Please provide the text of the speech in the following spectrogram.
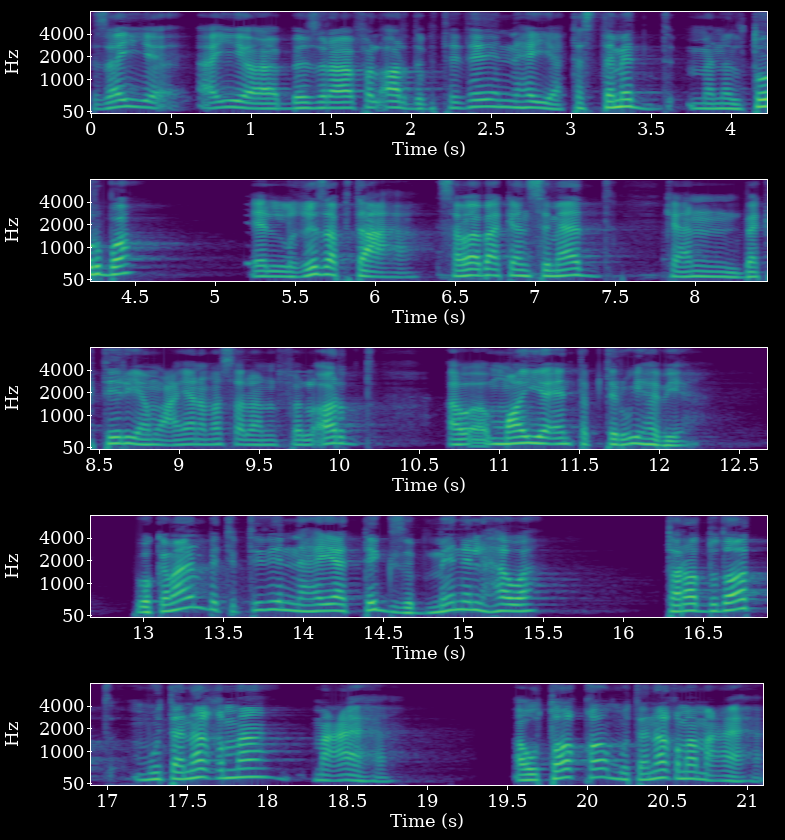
زي أي بذرة في الأرض بتبتدي إن هي تستمد من التربة الغذاء بتاعها سواء بقى كان سماد كان بكتيريا معينة مثلا في الأرض أو مية أنت بترويها بيها. وكمان بتبتدي إن هي تجذب من الهواء ترددات متناغمة معاها أو طاقة متناغمة معاها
